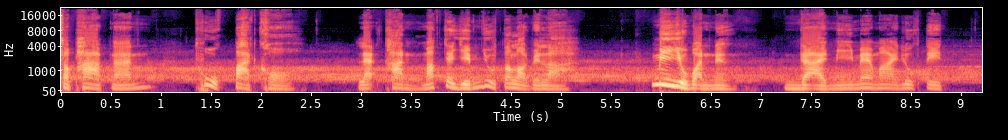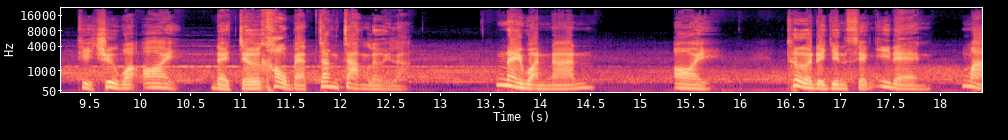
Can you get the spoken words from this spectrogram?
สภาพนั้นถูกปาดคอ และท่านมักจะยิ้มอยู่ตลอดเวลา มีอยู่วันหนึ่ง ได้มีแม่ไม้ลูกติด ที่ชื่อว่าอ้อยได้เจอเข้าแบบจังๆเลยล่ะ ในวันนั้น อ้อย เธอได้ยินเสียงอีแดง หมา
